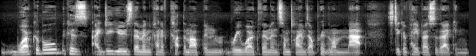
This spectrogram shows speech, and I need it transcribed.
workable because I do use them and kind of cut them up and rework them, and sometimes I'll print them on matte sticker paper so that I can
